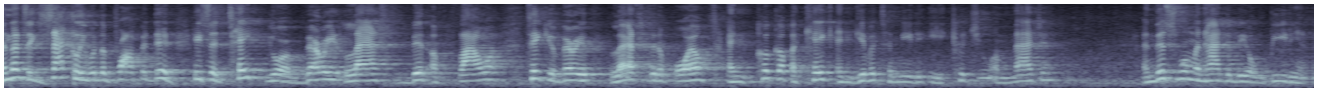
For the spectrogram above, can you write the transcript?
And that's exactly what the prophet did. He said, take your very last bit of flour, take your very last bit of oil, and cook up a cake and give it to me to eat. Could you imagine? And this woman had to be obedient.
